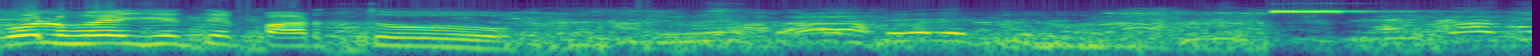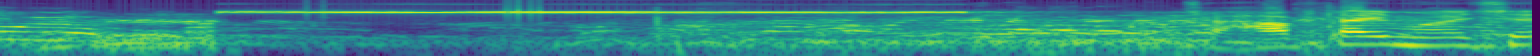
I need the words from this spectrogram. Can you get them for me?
গোল হয়ে যেতে পারতো। আচ্ছা হাফ টাইম হয়েছে।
